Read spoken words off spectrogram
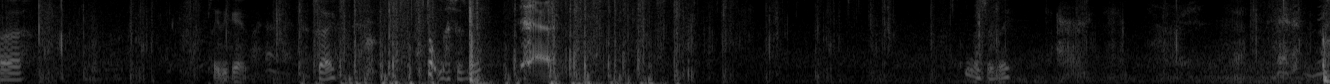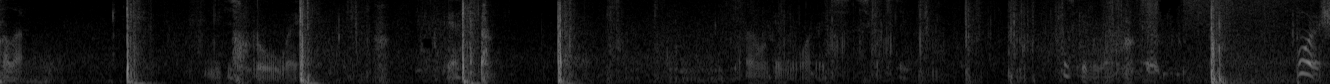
Uh. Play the game. Sorry. Don't mess with me. Don't mess with me. I saw that. Let me just go away. Okay. I don't get in the water. It's disgusting. Let's get in the water. Bush.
